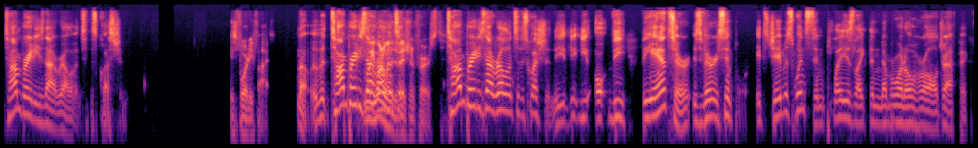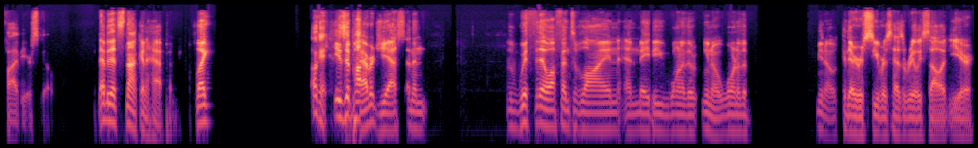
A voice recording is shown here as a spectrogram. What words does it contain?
Tom Brady's not relevant to this question. he's 45. No, but Tom Brady's Well, not he want to relevant. the To, division first. Tom Brady's not relevant to this question. The the, the the the answer is very simple. It's Jameis Winston plays like the number one overall draft pick five years ago. I mean, that's not going to happen. Like, Okay. is it average? Yes, and then with the offensive line and maybe one of the, you know, one of the, you know, their receivers has a really solid year.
